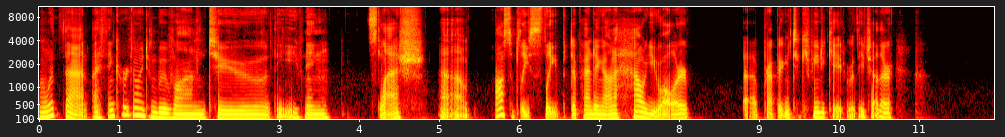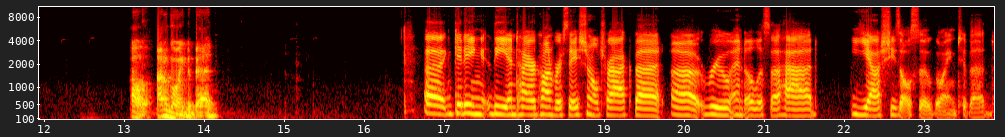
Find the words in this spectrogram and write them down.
with that, I think we're going to move on to the evening slash uh, possibly sleep, depending on how you all are uh, prepping to communicate with each other. Oh, I'm going to bed. uh, getting the entire conversational track that uh, Rue and Alyssa had, yeah, she's also going to bed.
